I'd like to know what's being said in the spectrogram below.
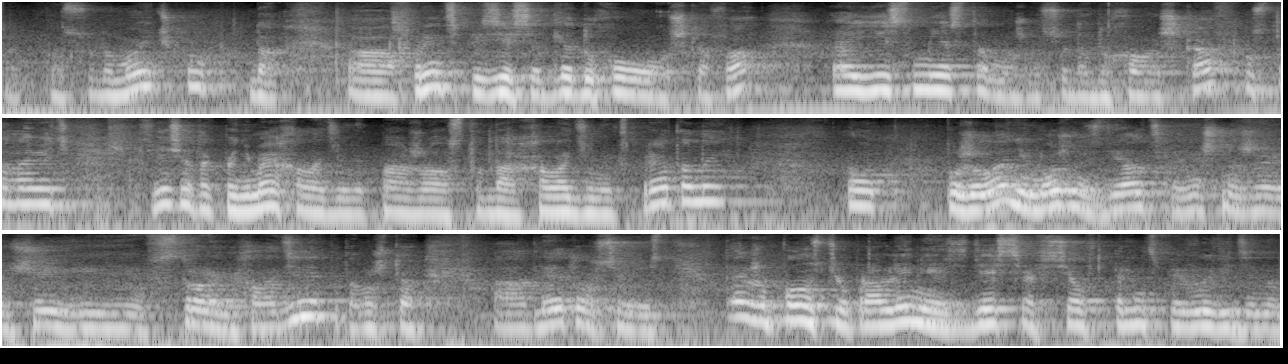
Так, посудомоечку. Да. А, в принципе, здесь для духового шкафа а, есть место. Можно сюда духовой шкаф установить. Здесь, я так понимаю, холодильник. Пожалуйста, да, холодильник спрятанный. Вот. По желанию можно сделать, конечно же, еще и встроенный холодильник, потому что а, для этого все есть. Также полностью управление здесь все, в принципе, выведено.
